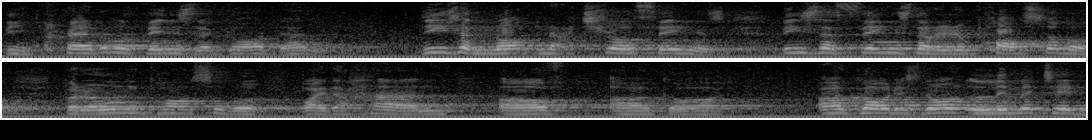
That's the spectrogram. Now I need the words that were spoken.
the incredible things that God done. These are not natural things. These are things that are impossible, but only possible by the hand of our God. Our God is not limited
